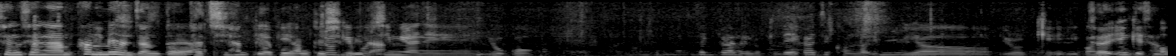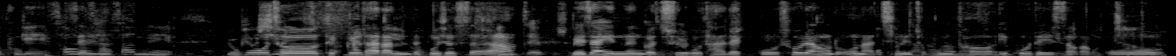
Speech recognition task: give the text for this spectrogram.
생생한 판매 현장도 같이 함께 여기 보고 앞쪽에 계십니다. 보시면은 요거 색깔은 이렇게 네 가지 컬러 있고요. 이렇게 이건 저희 인기 상품 셀리. 서사선에 요거 저 댓글 달았는데 보셨어요? 진짜 예쁘죠? 매장 있는 거 출고 다 됐고 소량으로 오늘 아침에 조금 더 입고돼 있어갖고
